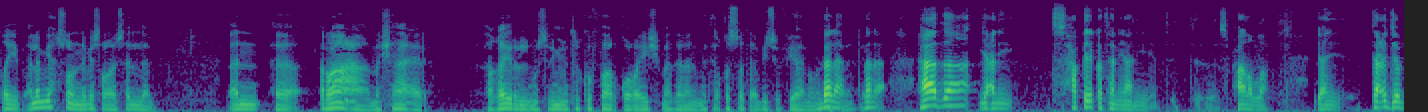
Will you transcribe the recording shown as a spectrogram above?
طيب ألم يحصل النبي صلى الله عليه وسلم أن آه، راعى مشاعر غير المسلمين مثل كفار قريش مثلا مثل قصة أبي سفيان بلى بلى. هذا يعني حقيقة يعني سبحان الله. يعني تعجب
